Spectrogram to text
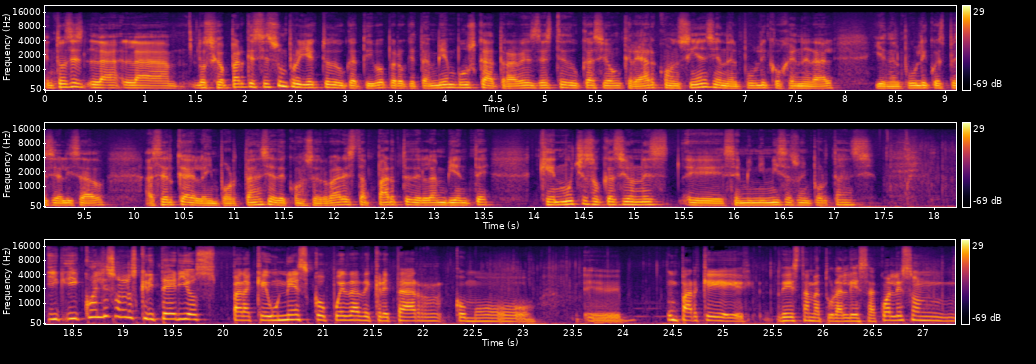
Entonces, la, la, los geoparques es un proyecto educativo, pero que también busca a través de esta educación crear conciencia en el público general y en el público especializado acerca de la importancia de conservar esta parte del ambiente que en muchas ocasiones eh, se minimiza su importancia. ¿Y, ¿Y, cuáles son los criterios para que UNESCO pueda decretar como eh, un parque de esta naturaleza? ¿Cuáles son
